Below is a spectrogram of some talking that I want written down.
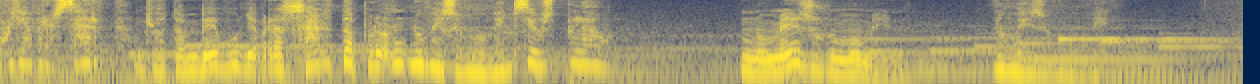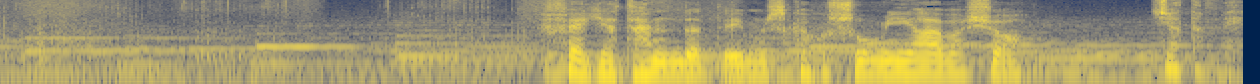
Vull abraçar-te. Jo també vull abraçar-te, però no... Només un moment, si us plau. Només un moment. Només un moment. Feia tant de temps que ho somiava, això. Jo també.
